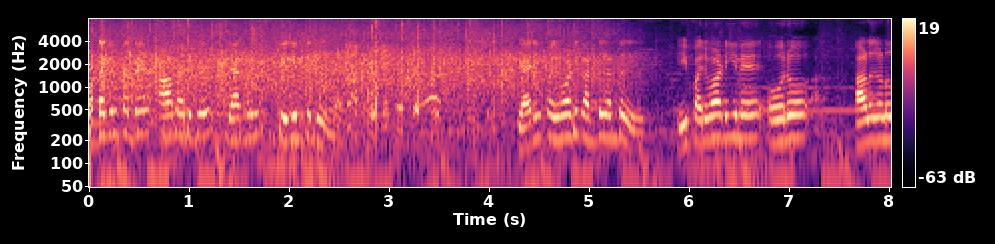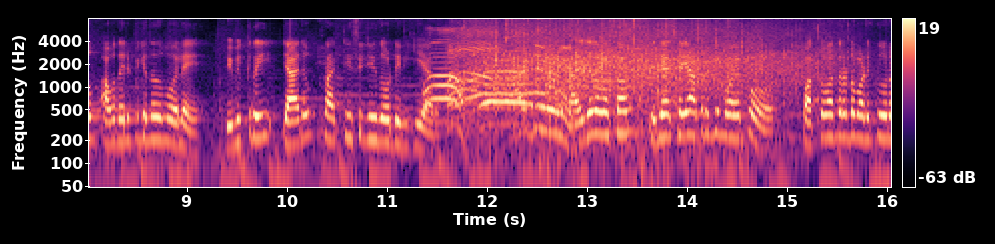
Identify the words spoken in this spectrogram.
ഉണ്ടെങ്കിൽ തന്നെ ആ മരുന്ന് ഞങ്ങൾ സ്വീകരിക്കുന്നുമില്ല. ഞാൻ ഈ പരിപാടി കണ്ട് കണ്ട് ഈ പരിപാടിയിലെ ഓരോ ആളുകളും അവതരിപ്പിക്കുന്നത് പോലെ വിമിക്രി ഞാനും പ്രാക്ടീസ് ചെയ്തുകൊണ്ടിരിക്കുകയാണ്. കഴിഞ്ഞ ദിവസം വിദേശയാത്രയ്ക്ക് പോയപ്പോൾ പത്ത് പന്ത്രണ്ട് മണിക്കൂർ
